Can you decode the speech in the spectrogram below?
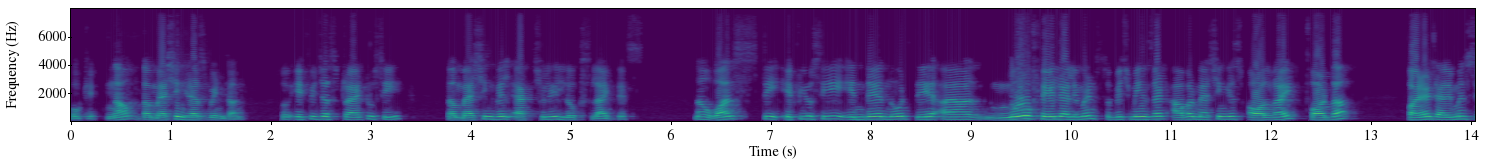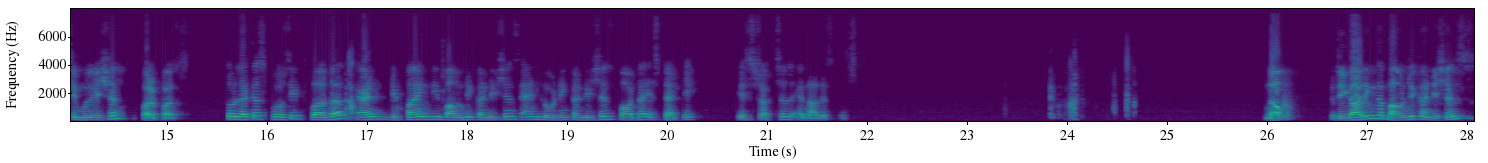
Okay, now the meshing has been done. So if you just try to see, the meshing will actually looks like this now once see if you see in their note there are no failed elements which means that our meshing is all right for the finite element simulation purpose. So let us proceed further and define the boundary conditions and loading conditions for the static structural analysis. Now regarding the boundary conditions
